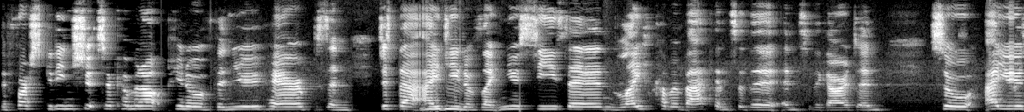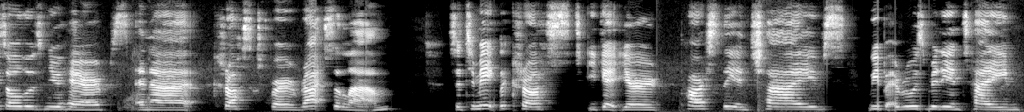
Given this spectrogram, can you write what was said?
the first green shoots are coming up, you know, of the new herbs and just that idea mm-hmm. of like new season, life coming back into the into the garden. So I use all those new herbs in a crust for rats of lamb. So to make the crust, you get your parsley and chives, wee bit of rosemary and thyme,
